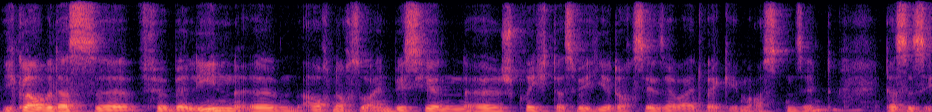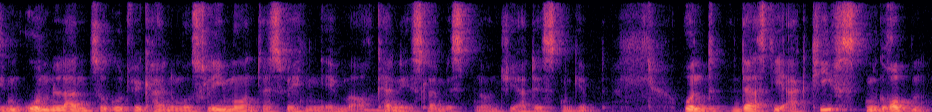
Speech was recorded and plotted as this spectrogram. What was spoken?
Ich glaube, dass äh, für Berlin äh, auch noch so ein bisschen äh, spricht, dass wir hier doch sehr, sehr weit weg im Osten sind, dass es im Umland so gut wie keine Muslime und deswegen eben auch keine Islamisten und Dschihadisten gibt und dass die aktivsten Gruppen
